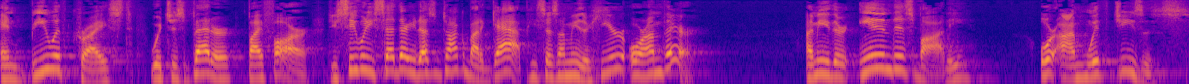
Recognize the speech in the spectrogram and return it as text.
and be with Christ, which is better by far. Do you see what he said there? He doesn't talk about a gap. He says, I'm either here or I'm there. I'm either in this body or I'm with Jesus.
